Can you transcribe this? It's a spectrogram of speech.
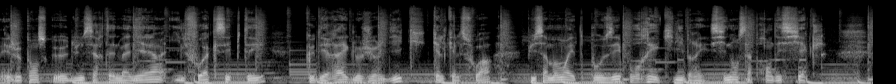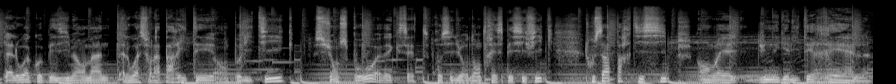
Et je pense que d'une certaine manière, il faut accepter que des règles juridiques, quelles qu'elles soient, puissent à un moment être posées pour rééquilibrer. Sinon, ça prend des siècles. La loi Copé-Zimmermann, la loi sur la parité en politique, Sciences Po, avec cette procédure d'entrée spécifique, tout ça participe d'une égalité réelle.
